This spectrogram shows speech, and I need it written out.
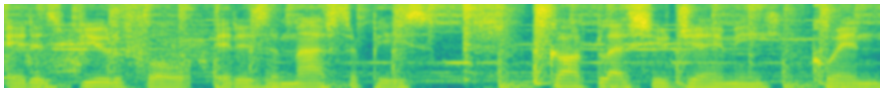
It is beautiful. It is a masterpiece. God bless you, Jamie Quinn.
